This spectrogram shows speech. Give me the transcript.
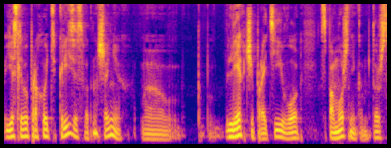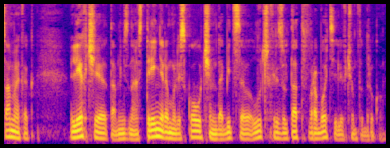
если вы проходите кризис в отношениях, легче пройти его с помощником. То же самое, как легче, там, не знаю, с тренером или с коучем добиться лучших результатов в работе или в чем-то другом.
